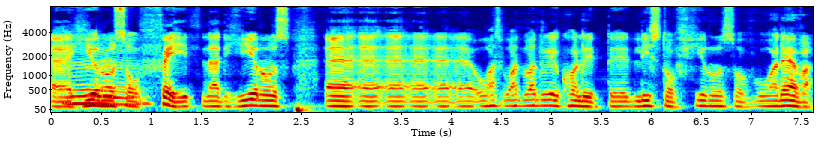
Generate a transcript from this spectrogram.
uh, heroes of faith, that heroes, uh, uh, uh, uh, uh, what, what, what do they call it? The list of heroes of whatever.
